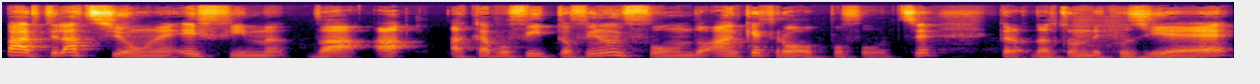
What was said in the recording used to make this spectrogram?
parte l'azione e il film va a a capofitto fino in fondo, anche troppo forse, però d'altronde così è.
